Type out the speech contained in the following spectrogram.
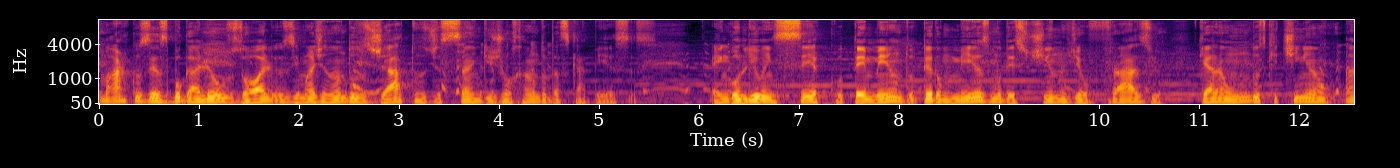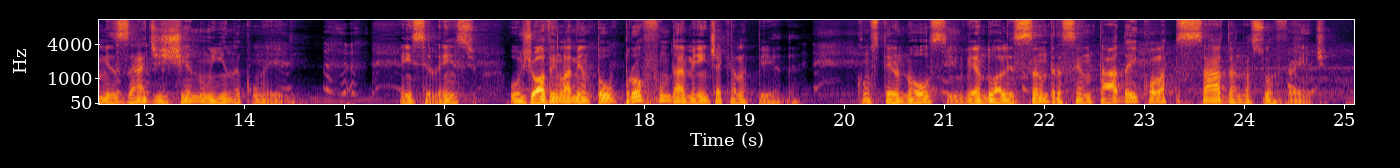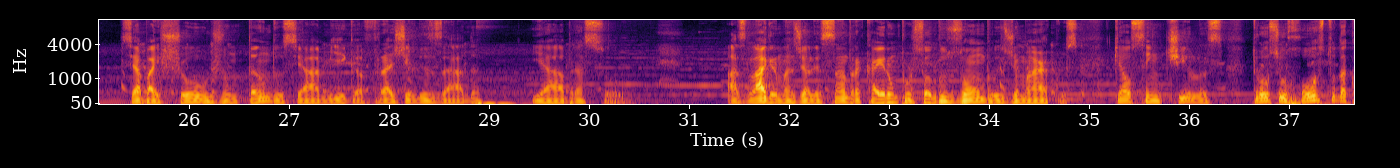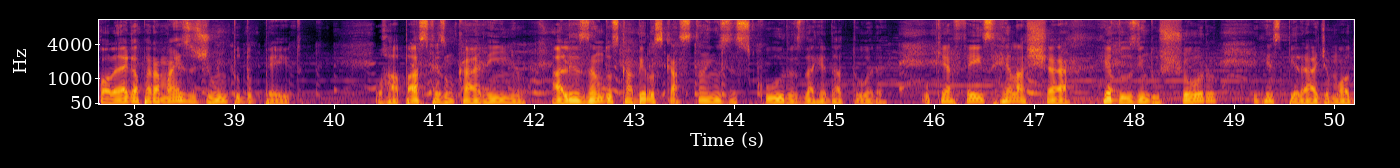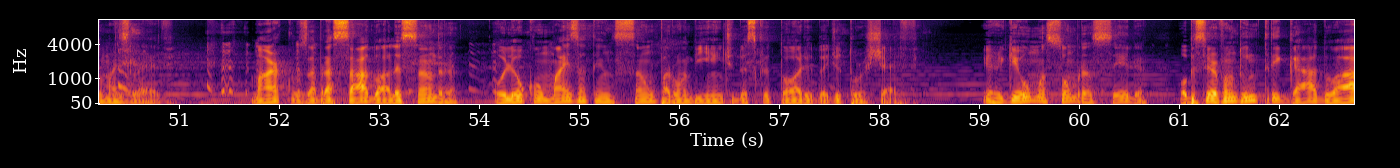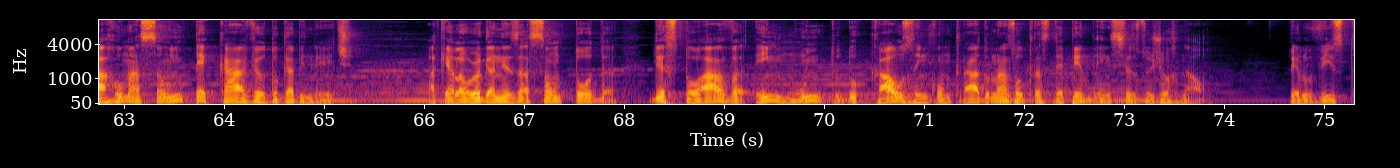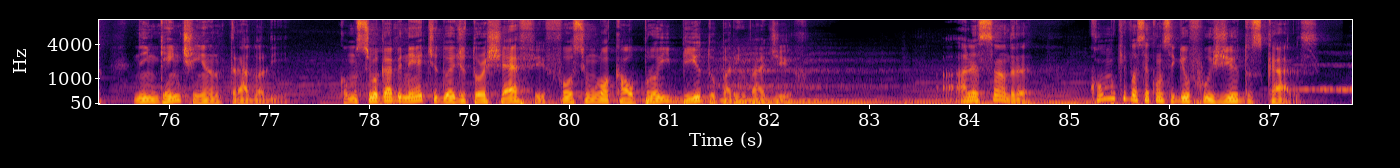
Marcos esbugalhou os olhos, imaginando os jatos de sangue jorrando das cabeças. Engoliu em seco, temendo ter o mesmo destino de Eufrásio, que era um dos que tinham amizade genuína com ele. Em silêncio, o jovem lamentou profundamente aquela perda. Consternou-se vendo Alessandra sentada e colapsada na sua frente. Se abaixou, juntando-se à amiga fragilizada e a abraçou. As lágrimas de Alessandra caíram por sobre os ombros de Marcos, que ao senti-las trouxe o rosto da colega para mais junto do peito. O rapaz fez um carinho, alisando os cabelos castanhos escuros da redatora, o que a fez relaxar, reduzindo o choro e respirar de modo mais leve. Marcos, abraçado a Alessandra, olhou com mais atenção para o ambiente do escritório do editor-chefe ergueu uma sobrancelha, observando intrigado a arrumação impecável do gabinete. Aquela organização toda destoava em muito do caos encontrado nas outras dependências do jornal. Pelo visto, ninguém tinha entrado ali, como se o gabinete do editor-chefe fosse um local proibido para invadir. Alessandra, como que você conseguiu fugir dos caras?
